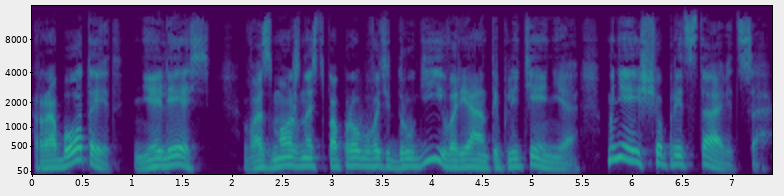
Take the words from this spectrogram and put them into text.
Работает? Не лезь. Возможность попробовать другие варианты плетения мне еще представится.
